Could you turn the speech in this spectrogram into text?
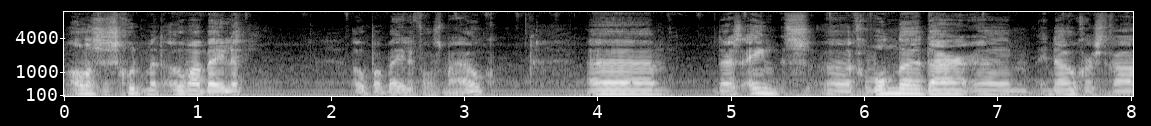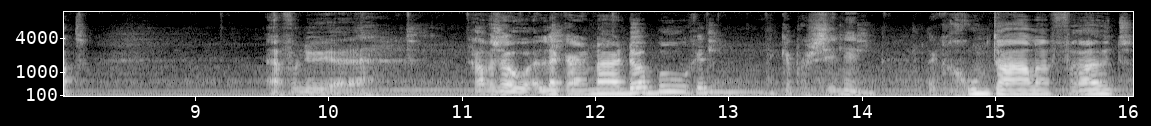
Alles is goed met oma Belen. Opa Belen volgens mij ook. Ehm, er is één eh, gewonde daar ehm, in de Hogerstraat. En voor nu eh, gaan we zo lekker naar de boeren. Ik heb er zin in. Lekker groente halen, fruit.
